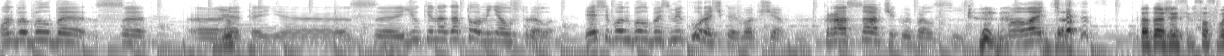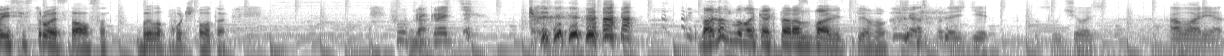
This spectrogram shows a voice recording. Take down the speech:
Он бы был бы с э, Ю- этой, э, с Юки Нагато, меня устроило. Если бы он был бы с Микурочкой вообще, красавчик выбрал сиськи. Молодец. Да даже если бы со своей сестрой остался, было бы хоть что-то. Фу, прекрати. Надо же было как-то разбавить тему. Сейчас, подожди. Тут случилась авария.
